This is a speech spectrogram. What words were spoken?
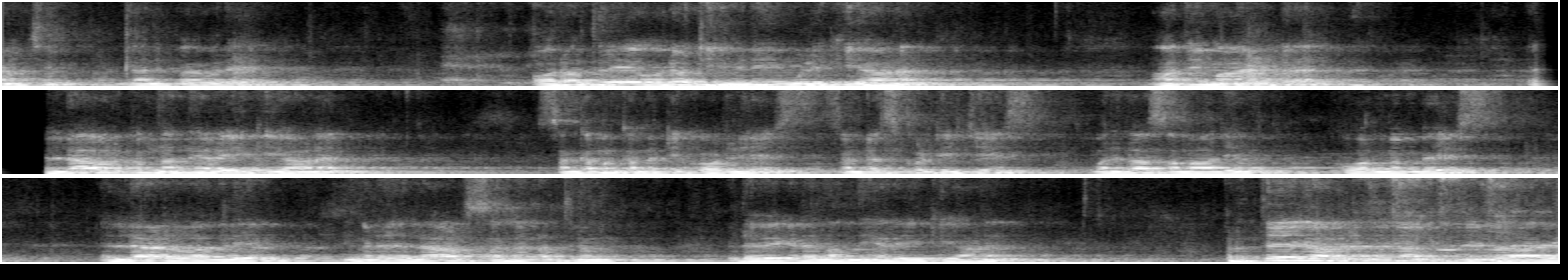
കാണിച്ചു. ഞാനിപ്പോൾ അവരെ ഓരോരുത്തരെയും ഓരോ ടീമിനെയും വിളിക്കുകയാണ്. ആദ്യമായിട്ട് എല്ലാവർക്കും നന്ദി അറിയിക്കുകയാണ്. സംഗമം committee coordinators central school teachers വനിതാ സമാജം കോർ മെമ്പേഴ്സ് എല്ലാ ഇടവകളെയും നിങ്ങളുടെ എല്ലാ സഹകരണത്തിനും ഇടവേയുടെ നന്ദി അറിയിക്കുകയാണ്. പ്രത്യേക അഭിനന്ദനായ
